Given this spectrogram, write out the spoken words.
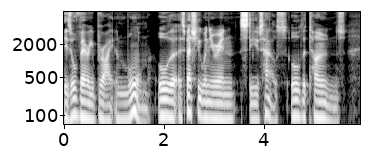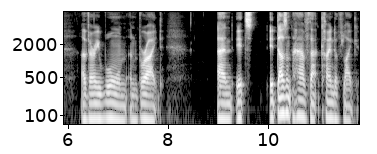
is all very bright and warm. All the especially when you're in Steve's house, all the tones are very warm and bright, and it's it doesn't have that kind of like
